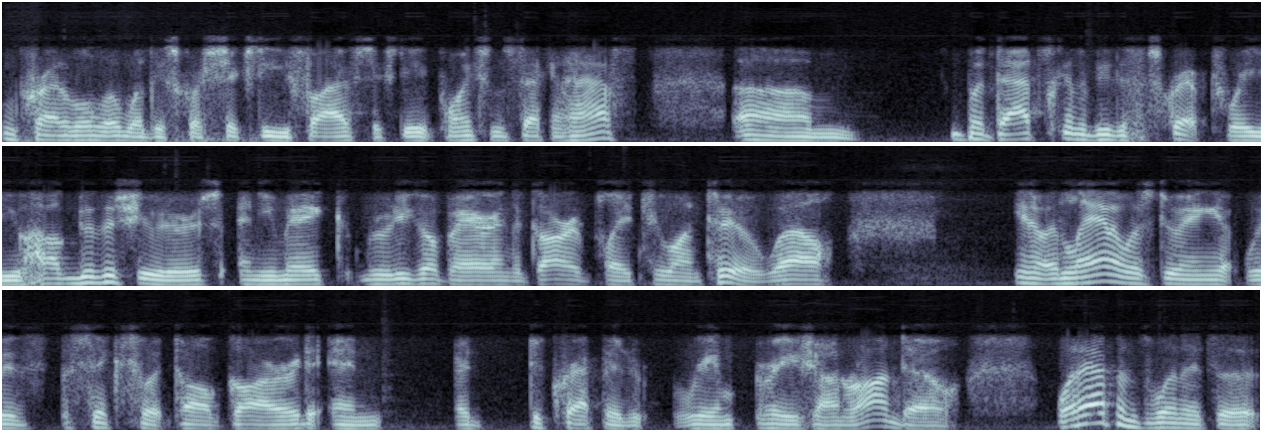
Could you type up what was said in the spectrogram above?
incredible, what they scored 65, 68 points in the second half. Um, but that's going to be the script where you hug to the shooters and you make Rudy Gobert and the guard play two on two. Well, you know, Atlanta was doing it with a six foot tall guard and decrepit Rajon Rondo. What happens when it's a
